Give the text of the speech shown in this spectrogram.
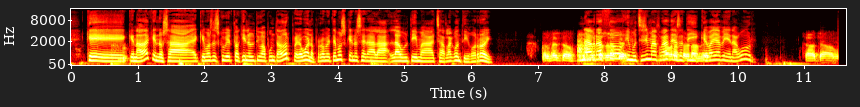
que, nada, que nos ha, que hemos descubierto aquí en el último apuntador, pero bueno, prometemos que no será la, última charla contigo, Roy. Perfecto. Un abrazo y muchísimas gracias a ti, que vaya bien, Agur. Chao, chao.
